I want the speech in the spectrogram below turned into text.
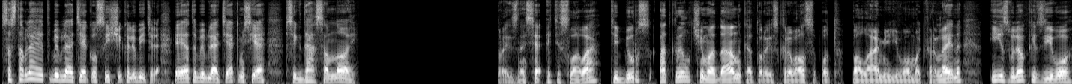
составляет библиотеку сыщика-любителя, и эта библиотека, месье, всегда со мной. Произнося эти слова, Тибюрс открыл чемодан, который скрывался под полами его Макферлейна, и извлек из его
